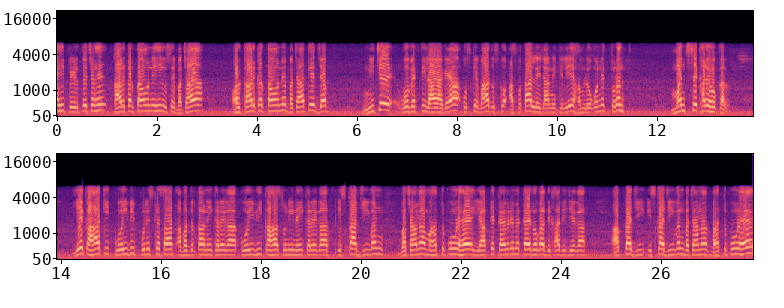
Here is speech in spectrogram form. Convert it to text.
ही पेड़ पे चढ़े, कार्यकर्ताओं ने ही उसे बचाया और कार्यकर्ताओं ने बचा के जब नीचे वो व्यक्ति लाया गया, उसके बाद उसको अस्पताल ले जाने के लिए हम लोगों ने तुरंत मंच से खड़े होकर ये कहा कि कोई भी पुलिस के साथ अभद्रता नहीं करेगा, कोई भी कहा सुनी नहीं करेगा, इसका जीवन बचाना महत्वपूर्ण है। ये आपके कैमरे में कैद होगा, दिखा दीजिएगा। आपका जी, इसका जीवन बचाना महत्वपूर्ण है।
